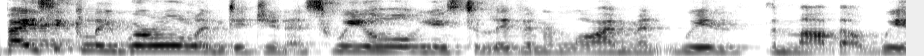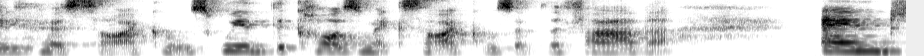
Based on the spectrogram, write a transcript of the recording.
basically we're all indigenous we all used to live in alignment with the mother with her cycles with the cosmic cycles of the father and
